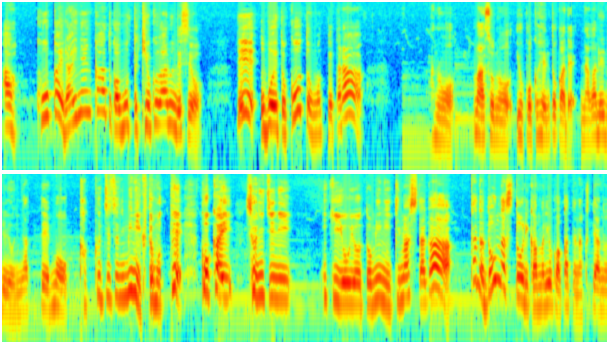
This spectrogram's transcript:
あ公開来年かとか思った記憶があるんですよ。で覚えとこうと思ってたらあのまあその予告編とかで流れるようになってもう確実に見に行くと思って公開初日に意気揚々と見に行きましたがただどんなストーリーかあんまりよく分かってなくてあの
